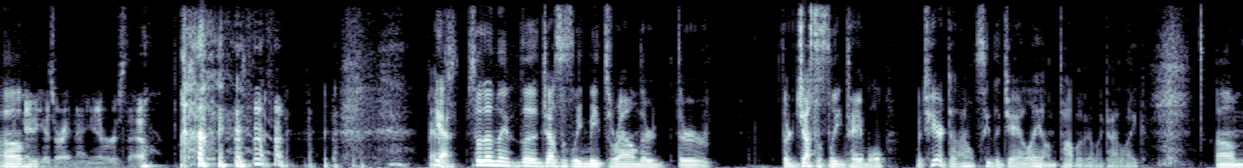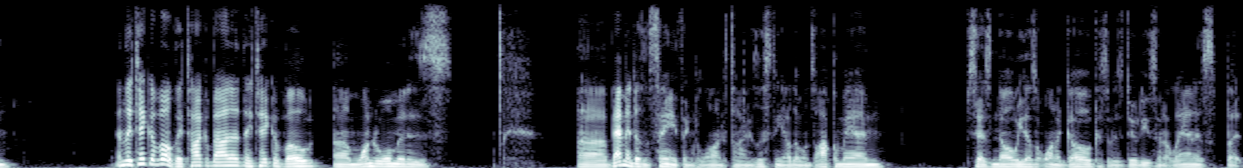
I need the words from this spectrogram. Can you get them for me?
Um, Maybe he was right in that universe though. Yeah. So then they, the Justice League meets around their their their Justice League table, which here I don't see the JLA on top of it like I like. Um, and they take a vote. They talk about it. They take a vote. Um, Wonder Woman is. Uh, Batman doesn't say anything for the longest time. He's listening to the other ones. Aquaman says no, he doesn't want to go because of his duties in Atlantis, but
